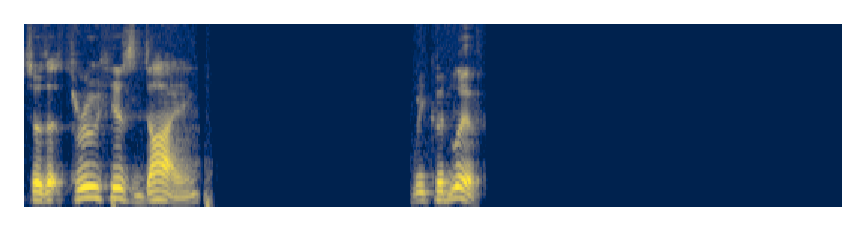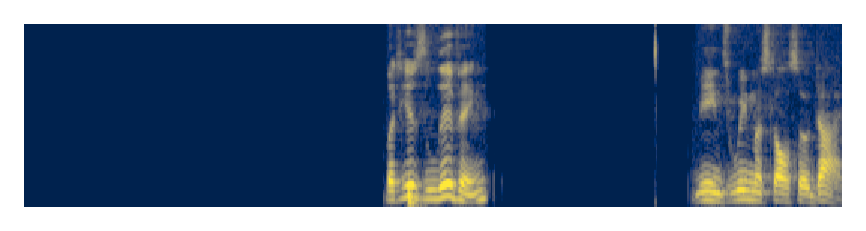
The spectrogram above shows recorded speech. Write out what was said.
so that through his dying we could live. But his living means we must also die.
